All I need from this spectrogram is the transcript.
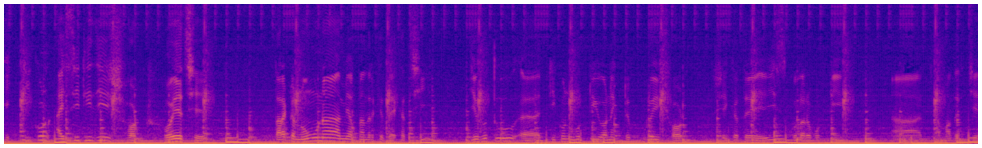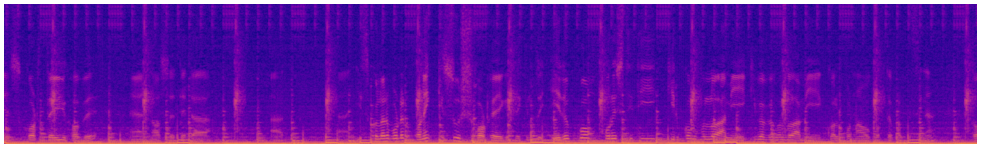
একটি কোন আইসিটি যে শর্ট হয়েছে তার একটা নমুনা আমি আপনাদেরকে দেখাচ্ছি। যেহেতু টিকন বোর্ডটি অনেকটা পুরোই শর্ট, সেক্ষেত্রে এই স্কলার বোর্ডটি আমাদের চেঞ্জ করতেই হবে। নচেত এটা স্কলার বোর্ডের অনেক কিছু শর্ট হয়ে গেছে, কিন্তু এরকম পরিস্থিতি কীরকম হলো, আমি কীভাবে হলো, আমি কল্পনাও করতে পারতেছি না। তো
